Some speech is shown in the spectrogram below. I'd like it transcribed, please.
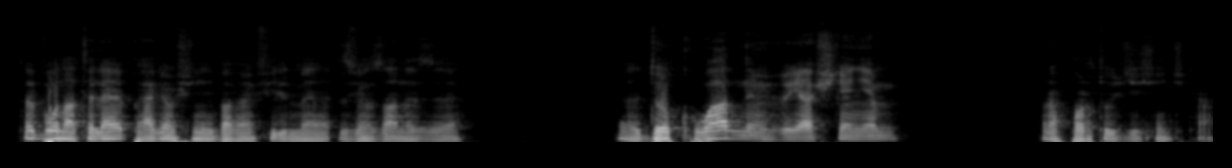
To było na tyle. Pojawią się niebawem filmy związane z e, dokładnym wyjaśnieniem raportu 10K.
